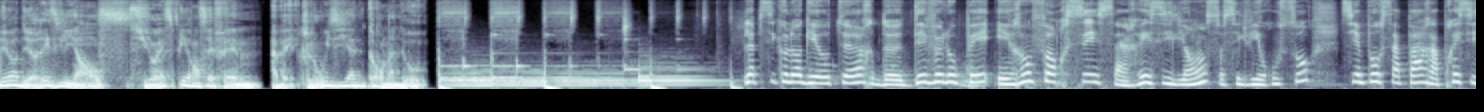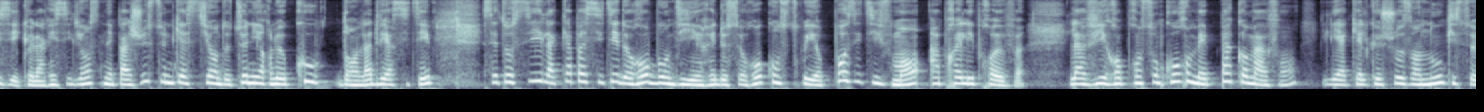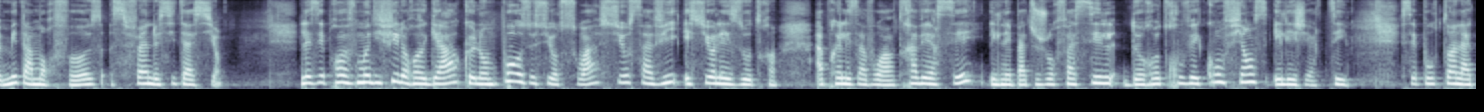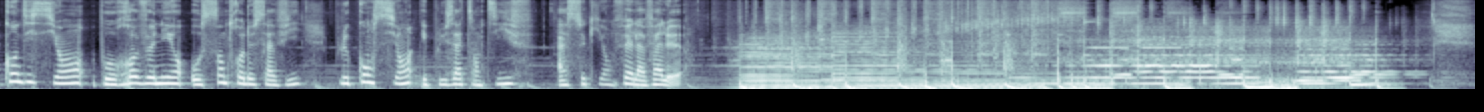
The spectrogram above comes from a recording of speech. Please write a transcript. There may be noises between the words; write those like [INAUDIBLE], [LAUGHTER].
de Résilience sur Espérance FM avec Louisiane Cormano. La psychologue et auteure de Développer et renforcer sa résilience, Sylvie Rousseau, tient pour sa part à préciser que la résilience n'est pas juste une question de tenir le coup dans l'adversité, c'est aussi la capacité de rebondir et de se reconstruire positivement après l'épreuve. La vie reprend son cours, mais pas comme avant. Il y a quelque chose en nous qui se métamorphose. Fin de citation. Les épreuves modifient le regard que l'on pose sur soi, sur sa vie et sur les autres. Après les avoir traversées, il n'est pas toujours facile de retrouver confiance et légèreté. C'est pourtant la condition pour revenir au centre de sa vie, plus conscient et plus attentif à ce qui en fait la valeur.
